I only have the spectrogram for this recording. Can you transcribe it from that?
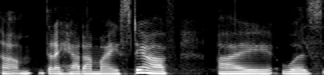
um, that I had on my staff, I was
